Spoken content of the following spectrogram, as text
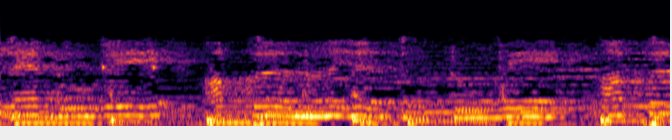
ලැබුවේ අපමය සිටුවේ අප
